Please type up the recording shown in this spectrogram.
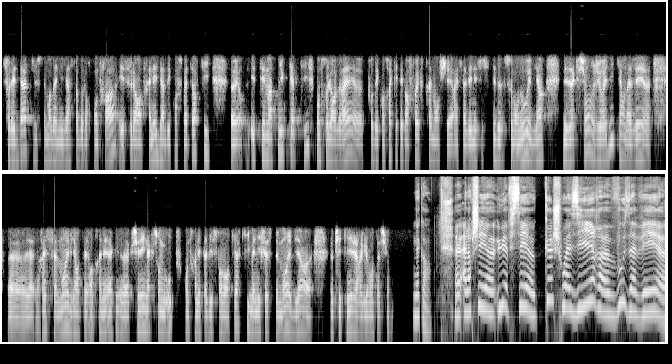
sur les dates justement d'anniversaire de leur contrat et cela entraînait bien des consommateurs qui euh, étaient maintenus captifs contre leur gré euh, pour des contrats qui étaient parfois extrêmement chers et ça avait nécessité de, selon nous, eh bien des actions juridiques. Hein. On avait euh, récemment et eh bien entraîné, actionné une action de groupe contre un établissement bancaire qui manifestement et bien piétiner la réglementation. D'accord. Euh, alors chez UFC euh, euh, Que Choisir, vous avez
